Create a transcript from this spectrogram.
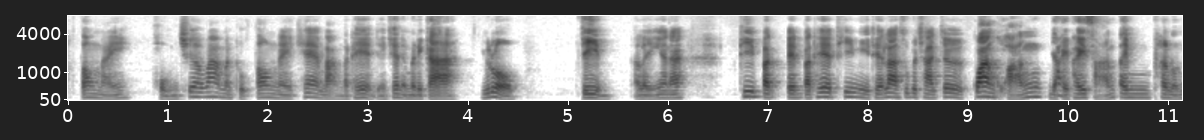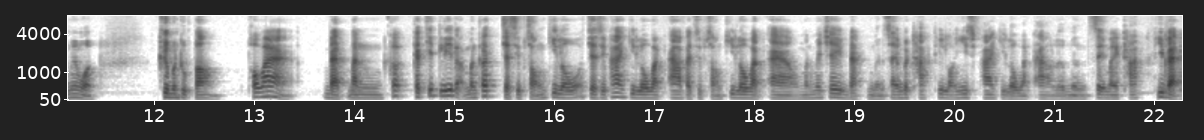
ถูกต้องไหม ผมเชื่อว่ามันถูกต้องในแค่บางประเทศ อย่างเช่นอเมริกา ยุโรป จีน อะไรเงี้ยนะ ที่เป็นประเทศที่มีเทสลาซูเปอร์ชาร์เจอร์กว้างขวางใหญ่ไพศาลเต็มถนนไม่หมด คือมันถูกต้อง เพราะว่า แบตมันก็กระจิตลิดอะมันก็ 72กิโล75 กิโลวัตต์อาว82 กิโลวัตต์อาวมันไม่ใช่แบตเหมือนไซเบอร์ทักที่ 125 กิโลวัตต์อาวหรือเหมือนเซมิทักที่แบต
